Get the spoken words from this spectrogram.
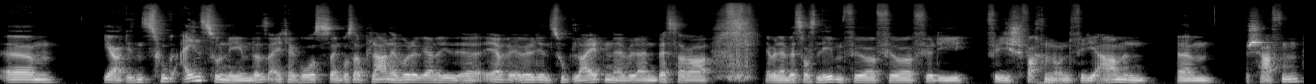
ähm, ja, diesen Zug einzunehmen. Das ist eigentlich der groß, sein großer Plan. Er würde gerne, äh, er will er will den Zug leiten. Er will ein besserer, er will ein besseres Leben für für für die für die Schwachen und für die Armen ähm, schaffen.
